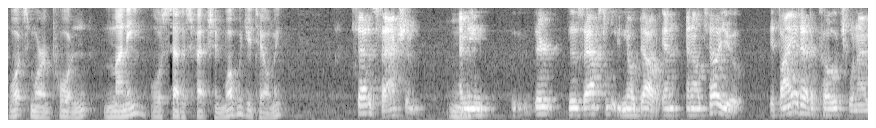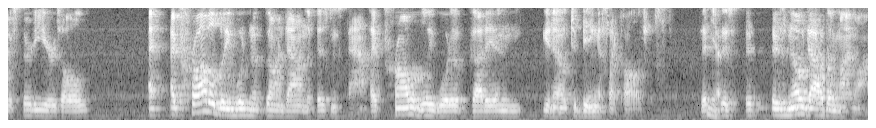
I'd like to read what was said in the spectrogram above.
what's more important, money or satisfaction? What would you tell me? Satisfaction. Mm. I mean, there, there's absolutely no doubt. And, and I'll tell you, if I had had a coach when I was 30 years old, I, I probably wouldn't have gone down the business path. I probably would have got in, you know, to being a psychologist yeah. There's, there's no doubt in my mind,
